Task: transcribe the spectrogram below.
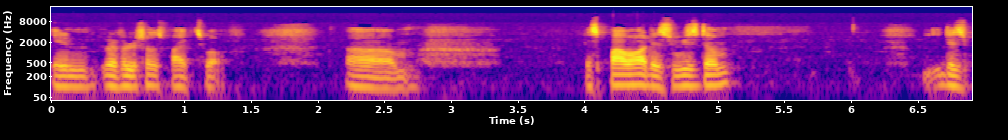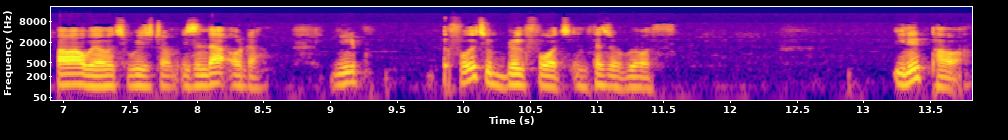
in Revelations 5:12. Um, there's power, there's wisdom, there's power, wealth, wisdom. Is in that order. You need for you to break forth in terms of wealth. You need power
